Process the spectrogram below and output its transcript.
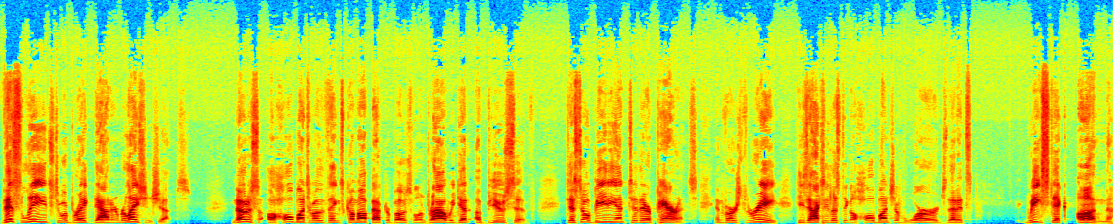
This leads to a breakdown in relationships. Notice a whole bunch of other things come up after boastful and proud. We get abusive, disobedient to their parents. In verse 3, he's actually listing a whole bunch of words that it's we stick un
